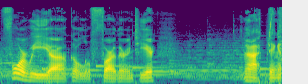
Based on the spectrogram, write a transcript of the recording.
Before we uh, go a little farther into here, ah, dang it.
